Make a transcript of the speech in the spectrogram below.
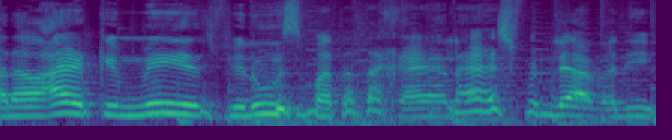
أنا معايا كمية فلوس ما تتخيلهاش في اللعبة دي.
